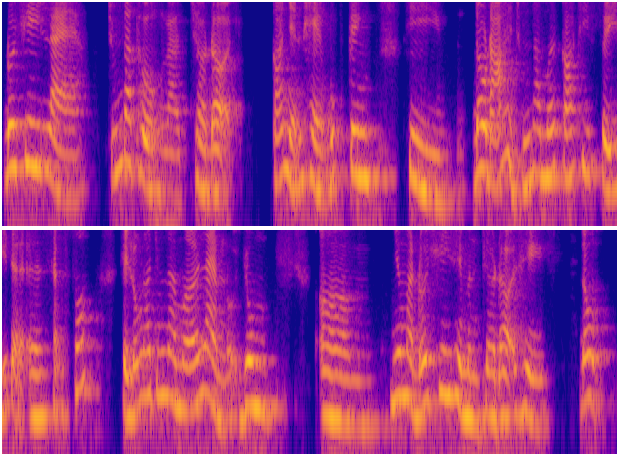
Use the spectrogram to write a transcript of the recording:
Đôi khi là chúng ta thường là chờ đợi có nhãn hàng booking thì đâu đó thì chúng ta mới có chi phí để ờ, sản xuất. Thì lúc đó chúng ta mới làm nội dung. Uh, nhưng mà đôi khi thì mình chờ đợi thì đâu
